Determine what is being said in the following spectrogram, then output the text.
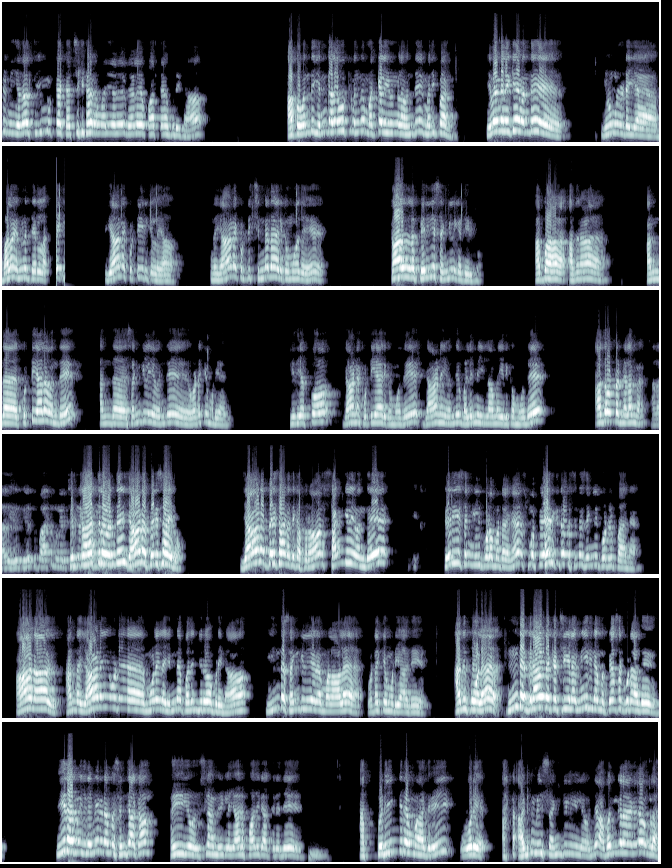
விட்டு நீ ஏதோ திமுக கட்சிக்கார மாதிரியாவே வேலையை பார்த்த அப்படின்னா அப்ப வந்து எந்த அளவுக்கு வந்து மக்கள் இவங்களை வந்து மதிப்பாங்க? இவங்களுக்கே வந்து இவங்களுடைய பலம் என்னன்னு தெரியல. யானை குட்டி இருக்கு இல்லையா? இந்த யானை குட்டி சின்னதா இருக்கும் போது காலில் பெரிய சங்கிலி கட்டியிருக்கும். அப்ப அதனால அந்த குட்டியால வந்து அந்த சங்கிலியை வந்து உடைக்க முடியாது. இது எப்போ? யானை குட்டியா இருக்கும் போது யானை வந்து வலிமை இல்லாம இருக்கும் போது அதோட நிலைமை. பிற்காலத்துல வந்து யானை பெருசாயிடும். யானை பெருசானதுக்கு அப்புறம் சங்கிலி வந்து பெரிய சங்கிலி போட மாட்டாங்க. சும்மா பேருக்கு தான் ஒரு சின்ன சங்கிலி போட்டிருப்பாங்க. ஆனால் அந்த யானையோட மூளையில என்ன பதிஞ்சிரும் அப்படின்னா இந்த சங்கிலியை நம்மளால உடைக்க முடியாது. அது போல இந்த திராவிட கட்சிகளை மீறி நம்ம பேசக்கூடாது. இதை இதை மீறி நம்ம செஞ்சாக்கா ஐயோ இஸ்லாமியர்களை யாரு பாதுகாக்கிறது. அப்படிங்கிற மாதிரி ஒரு அடிமை சங்கிலியில வந்து அவங்களாக அவங்கள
